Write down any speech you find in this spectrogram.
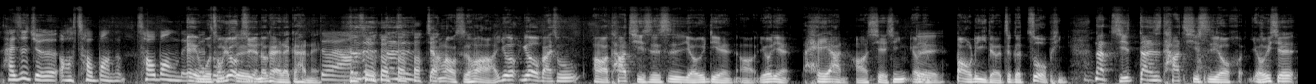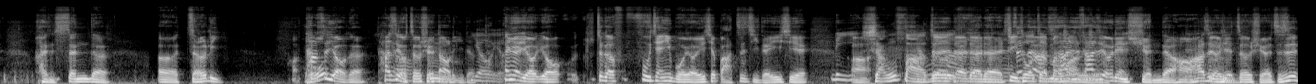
还是觉得哦，超棒的，超棒的。哎，我从幼稚园都开始来看呢。对啊，但是但是 讲老实话，幽幽游白书啊，它其实是有一点啊，有点黑暗啊，血腥、有点暴力的这个作品。那其实，但是它其实有有一些很深的呃哲理。他是有的，他是有哲学道理的，有有，因为有有这个富坚一博有一些把自己的一些啊想法，对对对对，寄托在漫画里，他是有点悬的哈，他是有一些哲学，只是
